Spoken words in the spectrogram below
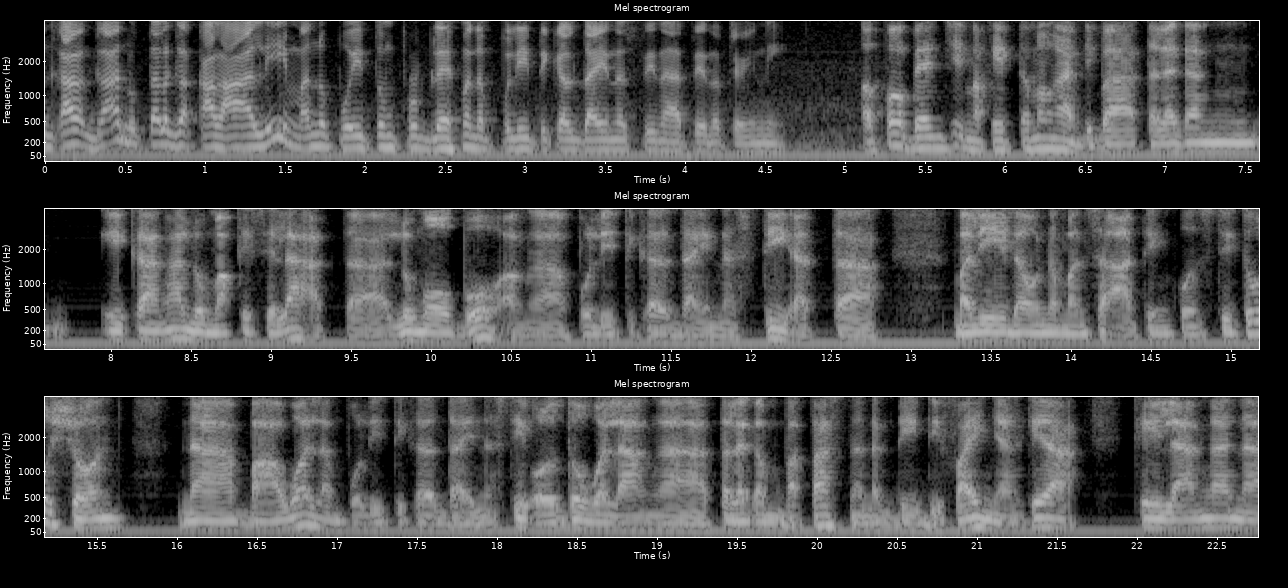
ga- gaano talaga kalalim ano po itong problema ng political dynasty natin attorney Opo, Benji, makita mo nga, di ba, talagang ika nga lumaki sila at ah, lumobo ang ah, political dynasty at ah, malinaw naman sa ating constitution na bawal ang political dynasty although walang ah, talagang batas na nagde-define yan. Kaya kailangan na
